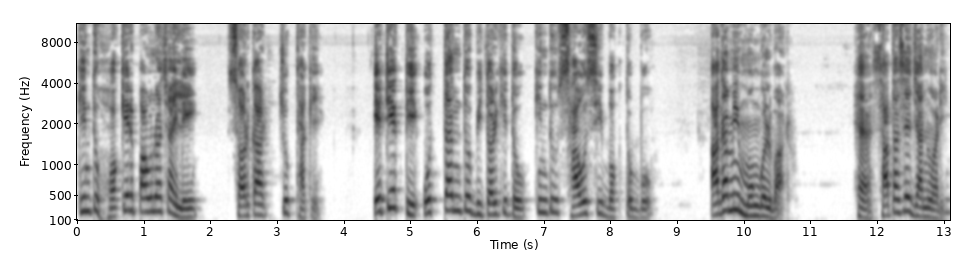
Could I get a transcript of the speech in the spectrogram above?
কিন্তু হকের পাওনা চাইলে সরকার চুপ থাকে। এটি একটি অত্যন্ত বিতর্কিত কিন্তু সাহসী বক্তব্য। আগামী মঙ্গলবার। হ্যাঁ সাতাশে জানুয়ারি।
